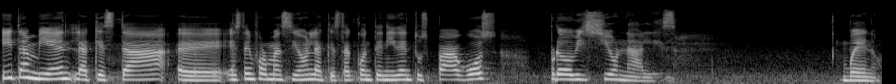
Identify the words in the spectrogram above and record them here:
Y también la que está, eh, esta información, la que está contenida en tus pagos provisionales. Bueno,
